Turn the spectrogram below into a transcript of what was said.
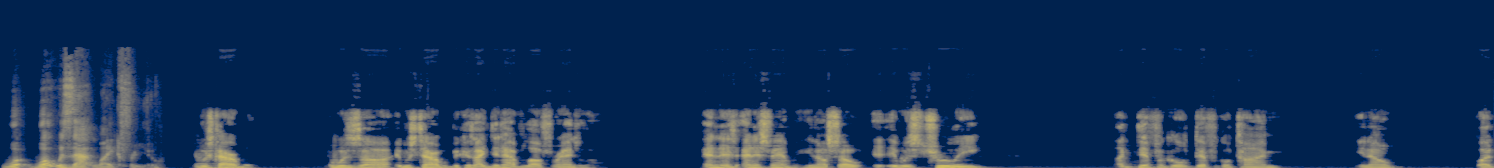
What what was that like for you? It was terrible. It was uh it was terrible because I did have love for Angelo and his and his family, you know. So it, it was truly a difficult, difficult time, you know. But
